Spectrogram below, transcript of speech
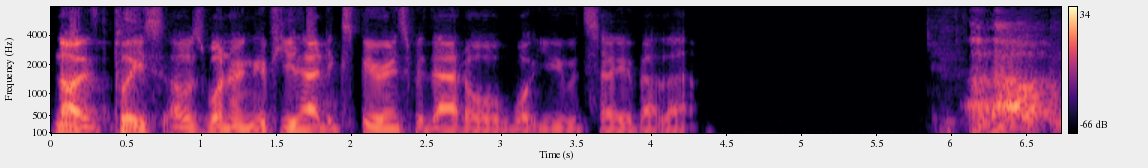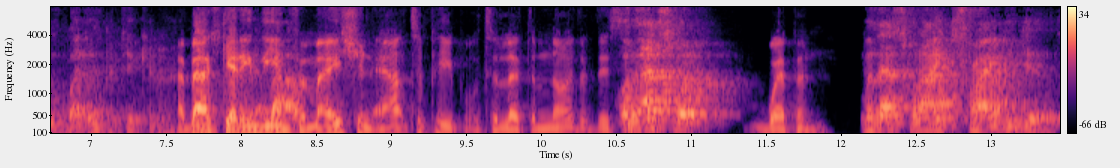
No, please. I was wondering if you had experience with that or what you would say about that. About what in particular? About getting the about, information out to people to let them know that this well, is that's a what, weapon. Well, that's what I try to do.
